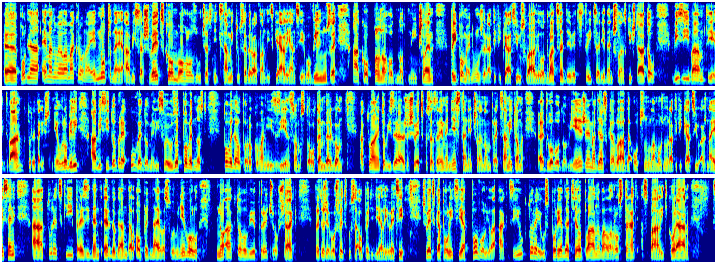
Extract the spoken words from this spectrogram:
E, podľa Emanuela Macrona je nutné, aby sa Švédsko mohlo zúčastniť samitu Severoatlantickej aliancie vo Vilniuse ako plnohodnotný člen. Pripomenul, že ratifikáciu schválilo 29 z 31 členských štátov. Vyzývam tie dva, ktoré tak ešte neurobili, aby si dobre uvedomili svoju zodpovednosť, povedal po rokovaní s Jensom Stoltenbergom. Aktuálne to vyzerá, že Švédsko sa zrejme nestane členom pred samitom. E, dôvodom je, že maďarská vláda odsunula možnú ratifikáciu až na jeseň a turecký prezident Erdogan dal opäť najavo svoju nevolu. No a kto ho vie prečo však? Pretože vo Švedsku sa opäť diali veci. Švedská policia povolila akciu, ktorej usporiadateľ plánoval roztrhať a spáliť Korán.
